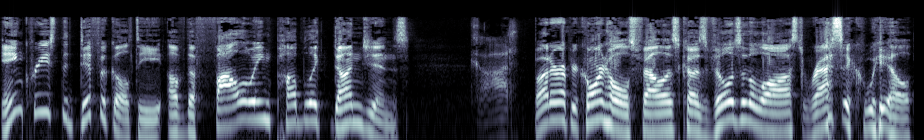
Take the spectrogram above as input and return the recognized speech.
Increase the difficulty of the following public dungeons. God. Butter up your cornholes, fellas, because Village of the Lost, Razak's Wheel,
